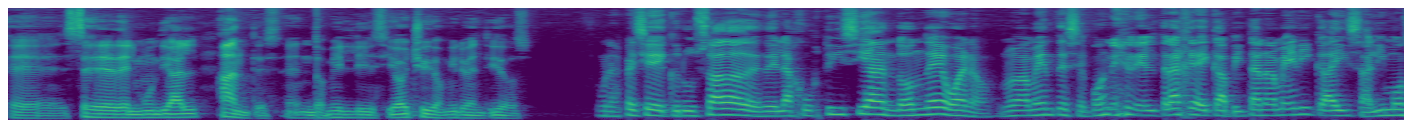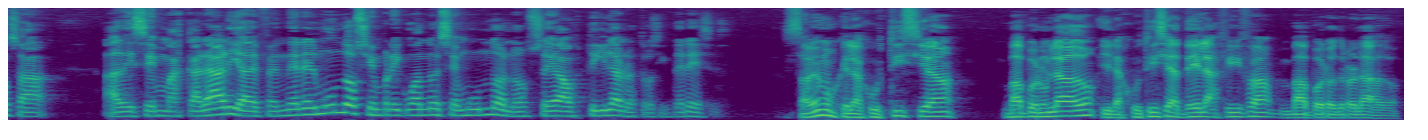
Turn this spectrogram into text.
eh, sede del Mundial antes, en 2018 y 2022. Una especie de cruzada desde la justicia en donde, bueno, nuevamente se pone en el traje de Capitán América y salimos a, a desenmascarar y a defender el mundo siempre y cuando ese mundo no sea hostil a nuestros intereses. Sabemos que la justicia va por un lado y la justicia de la FIFA va por otro lado.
